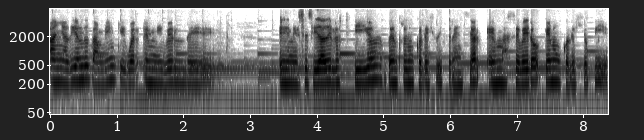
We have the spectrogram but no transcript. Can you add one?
añadiendo también que igual el nivel de eh, necesidad de los chiquillos dentro de un colegio diferencial es más severo que en un colegio PIE.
